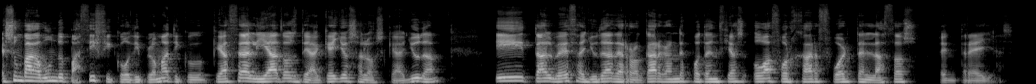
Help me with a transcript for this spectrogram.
Es un vagabundo pacífico, diplomático, que hace aliados de aquellos a los que ayuda y tal vez ayuda a derrocar grandes potencias o a forjar fuertes lazos entre ellas.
